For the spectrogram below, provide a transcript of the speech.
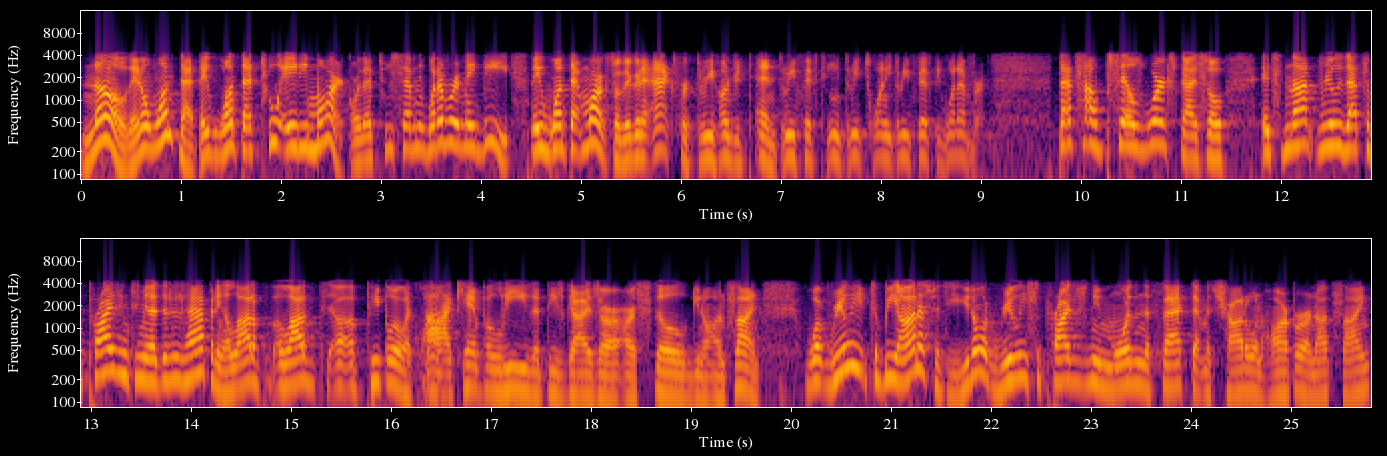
No they don't want that. They want that 280 mark or that 270 whatever it may be they want that mark. So they're going to ask for 310 315 320 350 whatever that's how sales works, guys. So it's not really that surprising to me that this is happening. A lot of a lot of uh, people are like, "Wow, I can't believe that these guys are are still you know unsigned." What really, to be honest with you, you know what really surprises me more than the fact that Machado and Harper are not signed.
